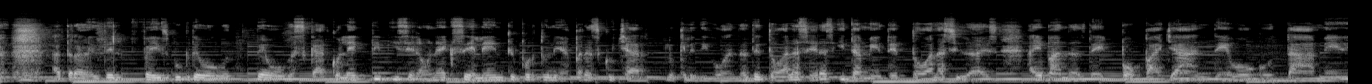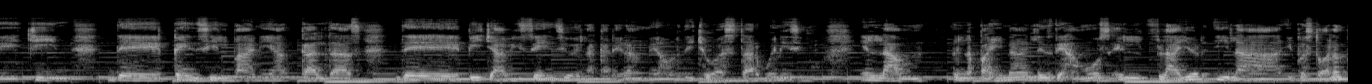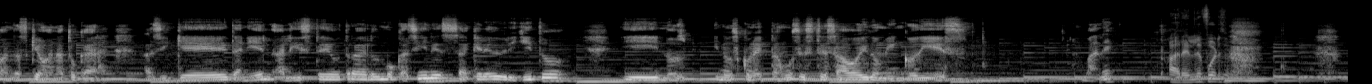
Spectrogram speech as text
a través del Facebook de Bogotá de Collective y será una excelente oportunidad para escuchar lo que les digo, bandas de todas las eras y también de todas las ciudades. Hay bandas de Popayán, de Bogotá, Medellín, de Pensilvania, Caldas, de Villavicencio, de La Calera, mejor dicho, va a estar buenísimo. En la en la página les dejamos el flyer y, la, y pues todas las bandas que van a tocar. Así que Daniel, aliste otra vez los mocasines, sáquele de brillito y nos, y nos conectamos este sábado y domingo 10. ¿Vale? Haré el esfuerzo.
